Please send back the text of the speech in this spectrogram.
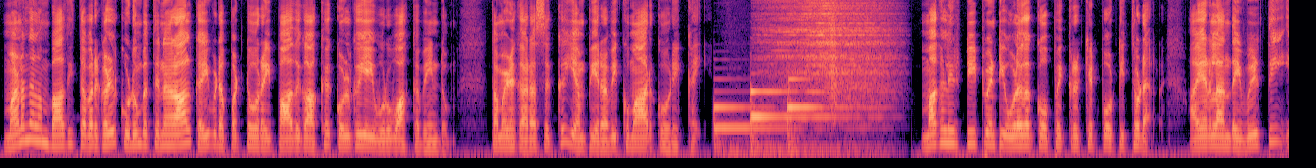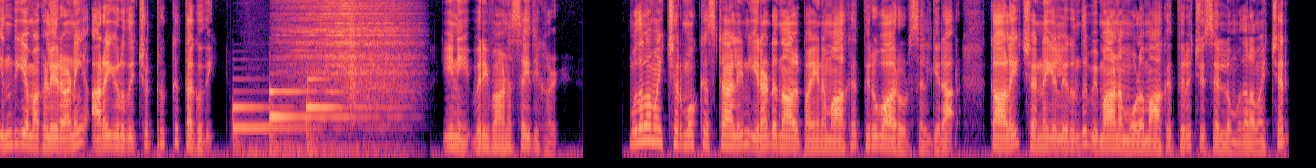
மனநலம் பாதித்தவர்கள் குடும்பத்தினரால் கைவிடப்பட்டோரை பாதுகாக்க கொள்கையை உருவாக்க வேண்டும். தமிழக அரசுக்கு எம்பி ரவிக்குமார் கோரிக்கை. மகளிர் டி டுவெண்டி உலகக்கோப்பை கிரிக்கெட் போட்டித் தொடர். அயர்லாந்தை வீழ்த்தி இந்திய மகளிர் அணி அரையிறுதிச் சுற்றுக்கு தகுதி. இனி விரிவான செய்திகள். முதலமைச்சர் மு ஸ்டாலின் இரண்டு நாள் பயணமாக திருவாரூர் செல்கிறார். காலை சென்னையில் இருந்து விமானம் மூலமாக திருச்சி செல்லும் முதலமைச்சர்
